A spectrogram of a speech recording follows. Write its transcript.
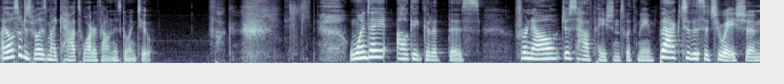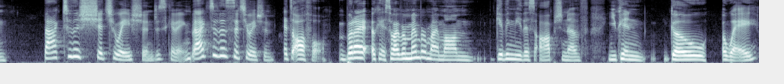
I also just realized my cat's water fountain is going too. Fuck. One day I'll get good at this. For now, just have patience with me. Back to the situation. Back to the situation. Just kidding. Back to the situation. It's awful. But I okay, so I remember my mom giving me this option of you can go away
